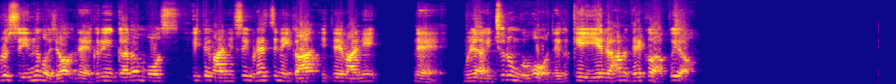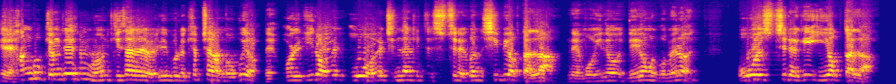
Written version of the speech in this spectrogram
그럴 수 있는 거죠. 네, 그러니까는 뭐 이때 많이 수입을 했으니까 이때 많이 네 물량이 줄은 거고, 네 그렇게 이해를 하면 될 것 같고요. 네, 한국경제신문 기사 일부를 캡처한 거고요. 네, 올 1월, 5월 진단키트 수출액은 12억 달러. 네, 뭐 이 내용을 보면은 5월 수출액이 2억 달러.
